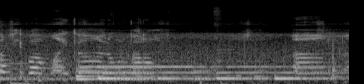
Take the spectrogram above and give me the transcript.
Some people I'm like, oh, I don't want to battle. Um,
